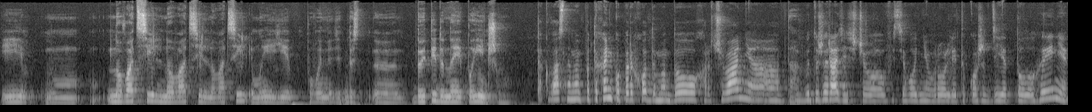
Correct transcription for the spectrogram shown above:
І нова ціль, нова ціль, нова ціль, і ми її повинні е, дойти до неї по-іншому. Так, власне, ми потихеньку переходимо до харчування. Так. Ви дуже раді, що ви сьогодні в ролі також дієтологині.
